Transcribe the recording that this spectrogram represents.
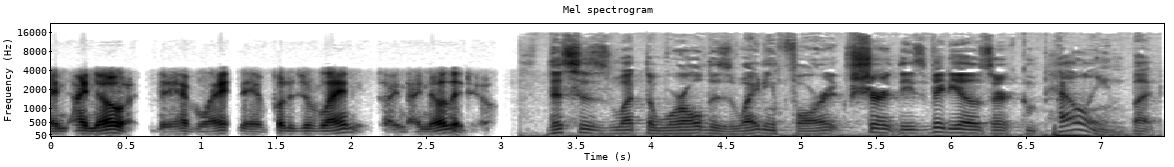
I, I know it. They have land, they have footage of landings. I, I know they do. This is what the world is waiting for. Sure, these videos are compelling, but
